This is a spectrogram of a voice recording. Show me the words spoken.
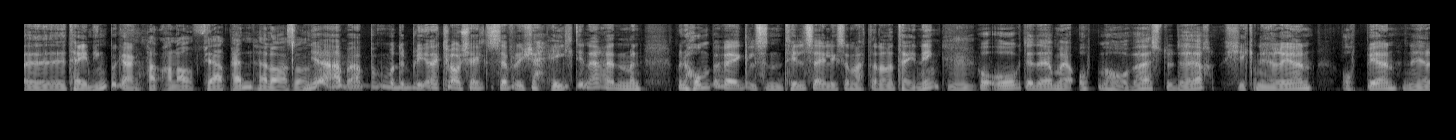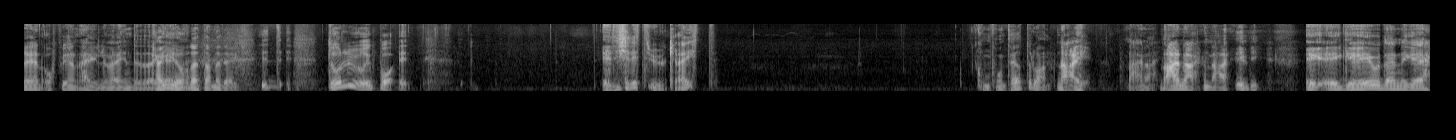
eh, tegning på gang. Han, han har fjær penn, eller altså Ja, blir, jeg klarer ikke helt å se, for det er ikke helt i nærheten, men, men håndbevegelsen tilsier liksom at det er tegning, og, og det der med opp med hodet, studer, kikk ned igjen, opp igjen, ned igjen, opp igjen, hele veien. Hva greiene. gjør dette med deg? Da lurer jeg på, er er det ikke litt ugreit? Konfronterte du han? Nei. Nei, nei. Nei, nei. Nei. Jeg, jeg er jo den jeg er.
